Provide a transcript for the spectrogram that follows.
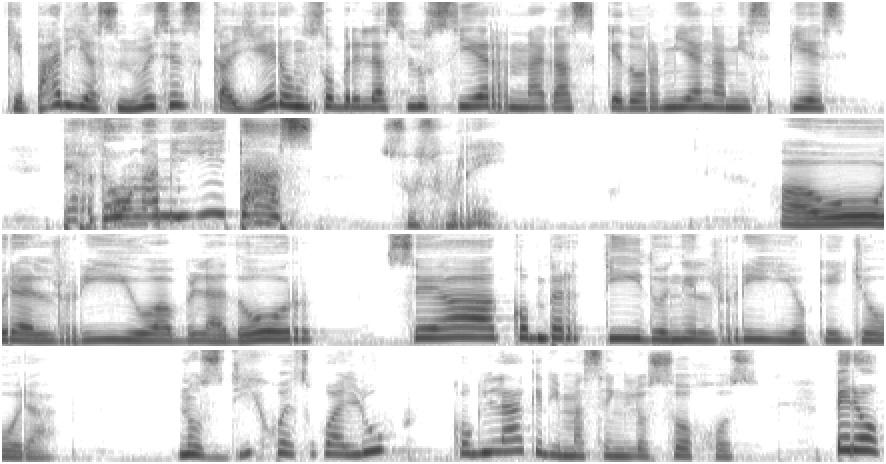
que varias nueces cayeron sobre las luciérnagas que dormían a mis pies. Perdón, amiguitas, susurré. Ahora el río hablador se ha convertido en el río que llora, nos dijo Esgualú con lágrimas en los ojos. Pero,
